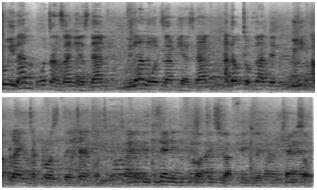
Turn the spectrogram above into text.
So we learn what Tanzania has done, we learn what Zambia has done, and out of that then we apply it across the entire continent. Is there any difficulties you are faced with in terms of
